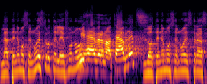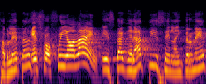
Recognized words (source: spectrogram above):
la tenemos en nuestro teléfono, we have it on our tablets. lo tenemos en nuestras tabletas, It's for free online. está gratis en la internet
